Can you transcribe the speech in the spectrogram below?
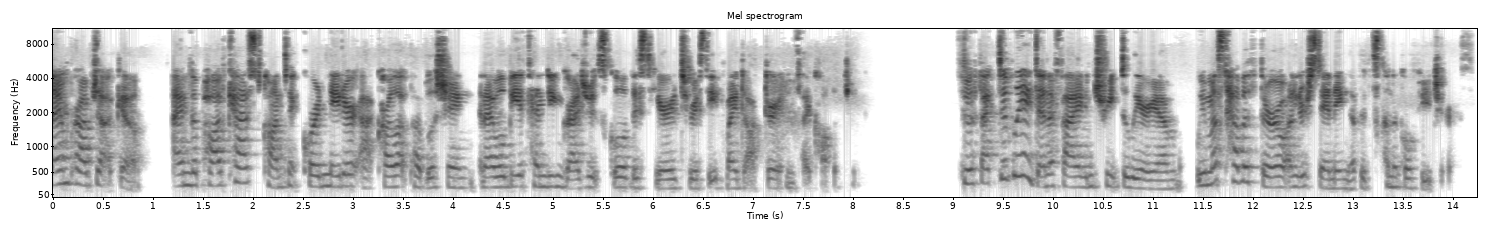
I'm Prabhjot Gill. I'm the podcast content coordinator at Carlat Publishing, and I will be attending graduate school this year to receive my doctorate in psychology. To effectively identify and treat delirium, we must have a thorough understanding of its clinical features.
